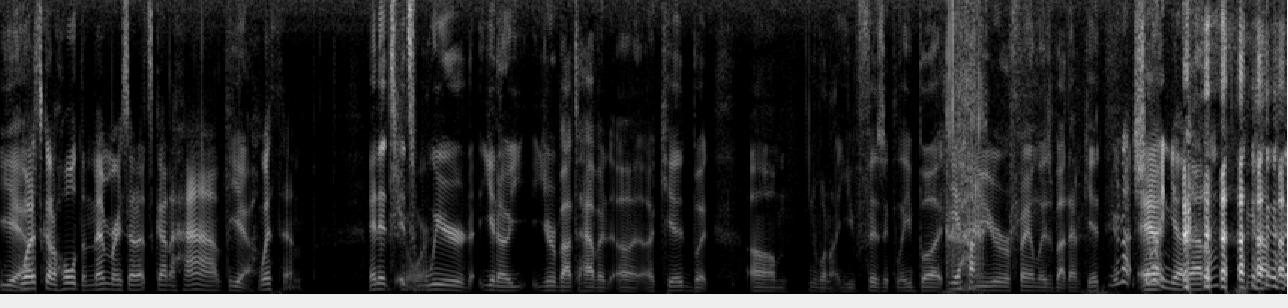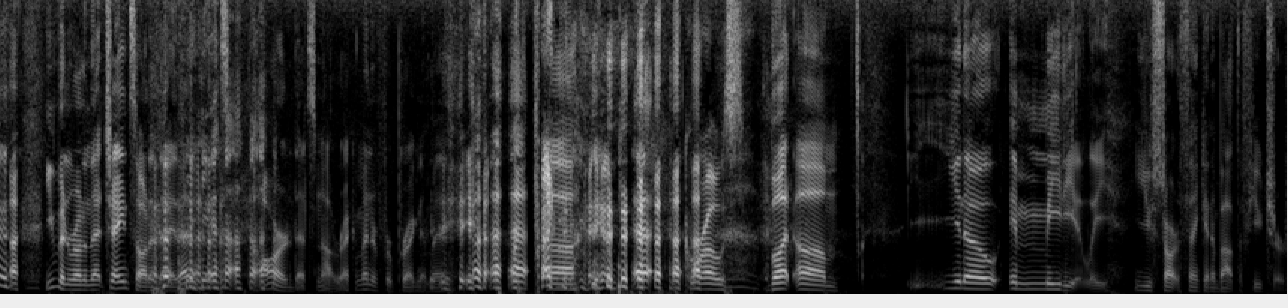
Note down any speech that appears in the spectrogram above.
Yeah. what it's going to hold, the memories that it's going to have Yeah. with him. And it's For it's weird, you know. You're about to have a a, a kid, but um, well, not you physically, but Yeah. your is about to have a kid. You're not And- showing yet, Adam. You've been running that chainsaw today. That, That's hard. That's not recommended for pregnant men. Pregnant man. Gross. But um, you know, immediately you start thinking about the future,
